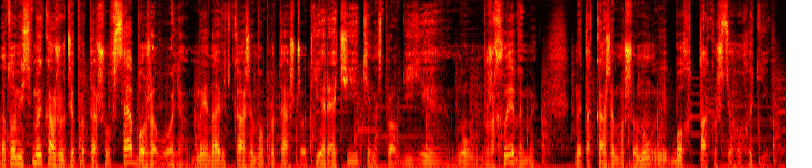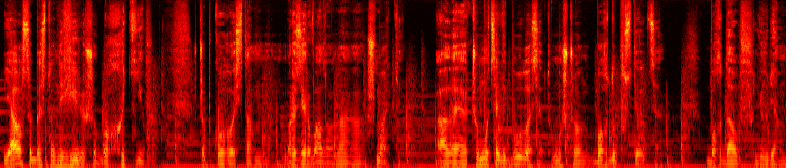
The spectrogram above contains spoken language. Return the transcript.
Натомість, ми кажучи про те, що все Божа воля, ми навіть кажемо про те, що є речі, які насправді є ну жахливими. Ми так кажемо, що ну Бог також цього хотів. Я особисто не вірю, що Бог хотів, щоб когось там розірвало на шмаття. Але чому це відбулося? Тому що Бог допустив це. Бог дав людям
